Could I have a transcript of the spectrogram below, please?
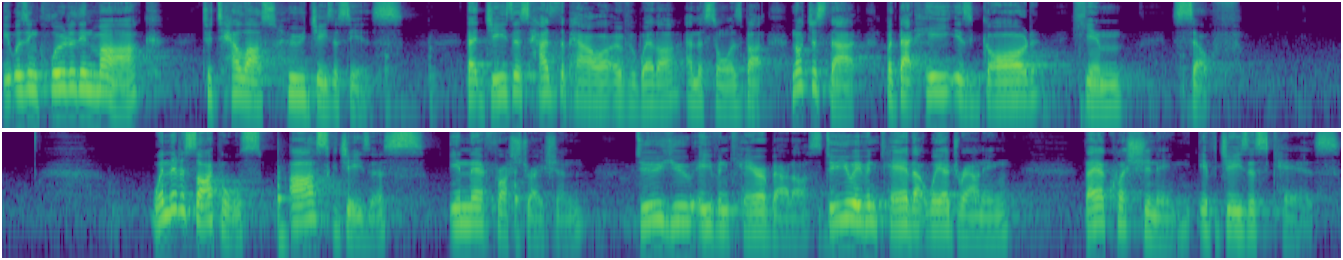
It was included in Mark to tell us who Jesus is that Jesus has the power over weather and the storms, but not just that, but that he is God himself. When the disciples ask Jesus in their frustration, Do you even care about us? Do you even care that we are drowning? They are questioning if Jesus cares,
